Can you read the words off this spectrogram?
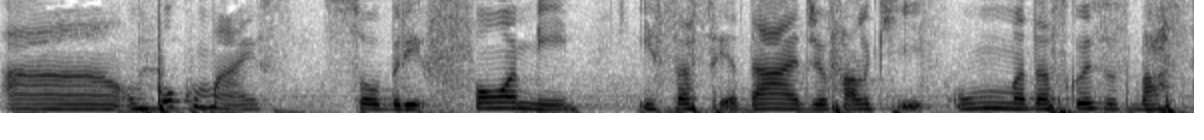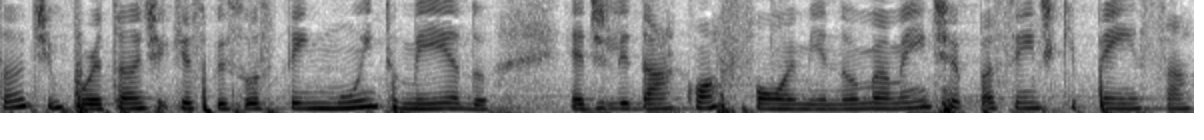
uh, um pouco mais sobre fome e saciedade, eu falo que uma das coisas bastante importantes que as pessoas têm muito medo é de lidar com a fome. Normalmente é paciente que pensa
